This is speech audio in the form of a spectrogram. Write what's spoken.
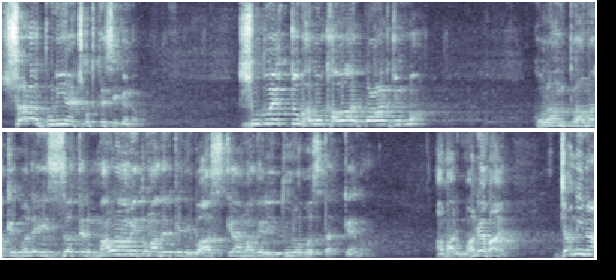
সারা দুনিয়ায় ছুটতেছি কেন? শুধু একটু ভালো খাওয়ার পড়ার জন্য? কোরআন তো আমাকে বলে, ইজ্জতের মালা আমি তোমাদেরকে দিব, আজকে আমাদের এই দুরবস্থা কেন? আমার মনে হয়, জানি না,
